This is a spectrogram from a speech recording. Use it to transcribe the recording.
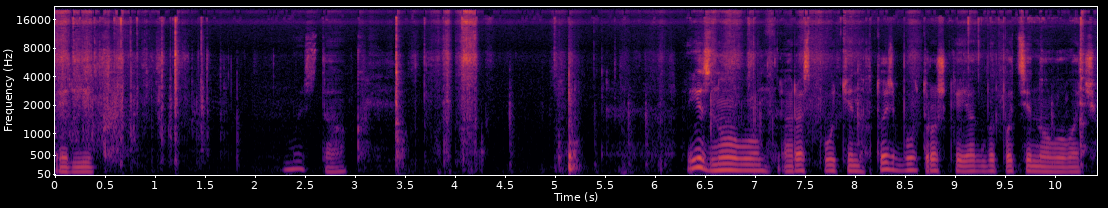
рік. Ось так. І знову Распутін. Хтось був трошки якби поціновувач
